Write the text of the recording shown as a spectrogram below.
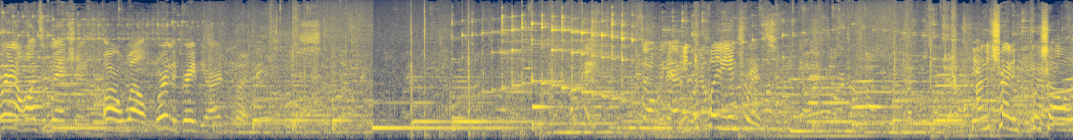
we're in a haunted mansion. Or, well, we're in the graveyard, but. Okay, so we have... You need to play the instruments. I'm just trying to push all of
